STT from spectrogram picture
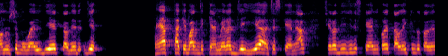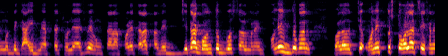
মানুষের মোবাইল দিয়ে তাদের যে অ্যাপ থাকে বা যে ক্যামেরার যে ইয়ে আছে স্ক্যানার সেটা দিয়ে যদি স্ক্যান করে তাহলে কিন্তু তাদের মধ্যে গাইড ম্যাপটা চলে আসবে এবং তারপরে তারা তাদের যেটা গন্তব্যস্থল মানে অনেক দোকান বলা হচ্ছে, অনেক তো স্টল আছে, এখানে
